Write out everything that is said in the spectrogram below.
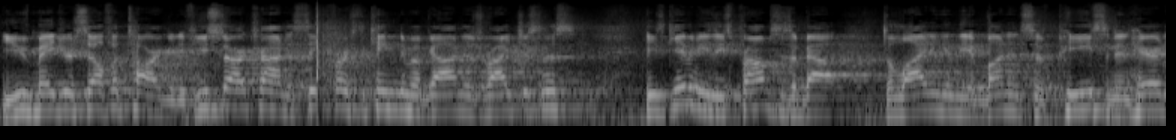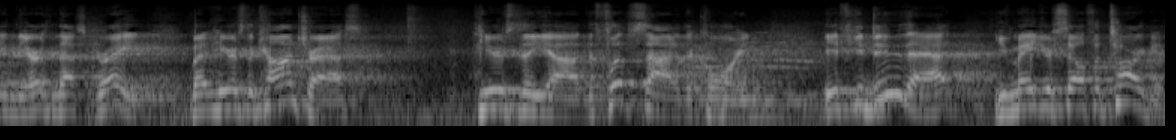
You've made yourself a target. If you start trying to seek first the kingdom of God and his righteousness, He's given you these promises about delighting in the abundance of peace and inheriting the earth, and that's great. But here's the contrast. Here's the, uh, the flip side of the coin. If you do that, you've made yourself a target.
